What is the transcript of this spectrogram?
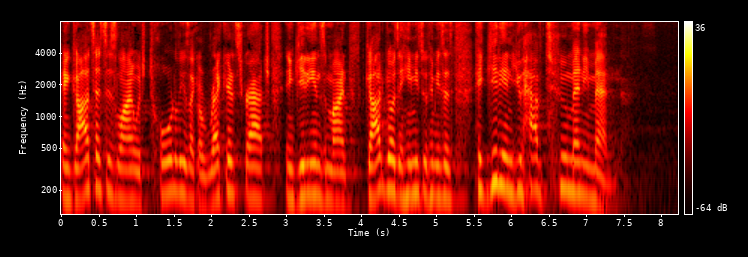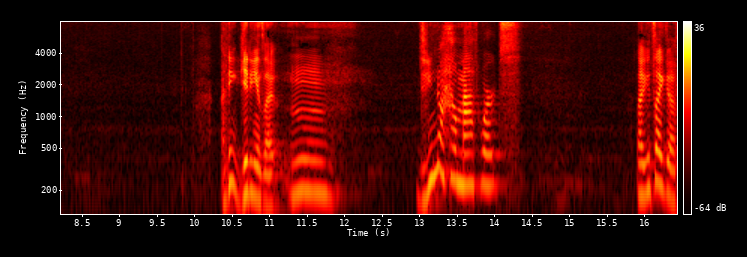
And God says this line, which totally is like a record scratch in Gideon's mind. God goes and he meets with him. He says, Hey Gideon, you have too many men. I think Gideon's like, mm, do you know how math works? Like it's like a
